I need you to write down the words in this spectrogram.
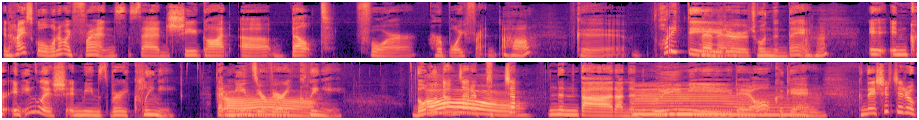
In high school, one of my friends said she got a belt for her boyfriend. 아하. 그 허리띠를 줬는데 i- in in English it means very clingy. That means you're very 아. clingy. 너무 어. 남자를 붙잡는다라는 의미래요. 그게. 근데 실제로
